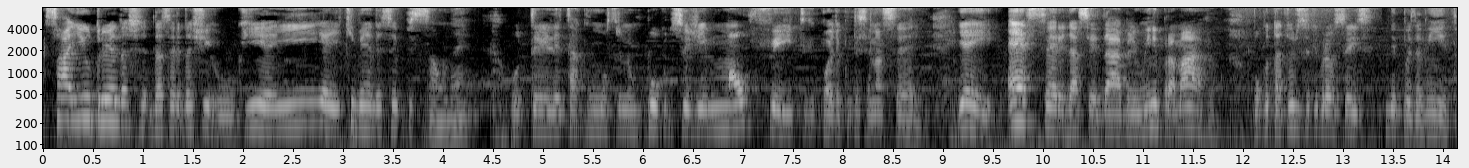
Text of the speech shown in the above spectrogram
Saiu o trailer da, da série da She-Hulk e aí, aí que vem a decepção, né? O trailer tá mostrando um pouco do CGI mal feito que pode acontecer na série. E aí, é série da CW indo pra Marvel? Vou contar tudo isso aqui pra vocês depois da vinheta.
